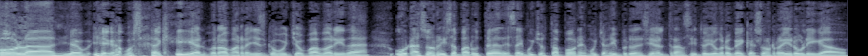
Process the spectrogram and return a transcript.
Hola, ya llegamos aquí al programa Reyes con mucho más variedad. Una sonrisa para ustedes. Hay muchos tapones, muchas imprudencias en el tránsito. Yo creo que hay que sonreír obligado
